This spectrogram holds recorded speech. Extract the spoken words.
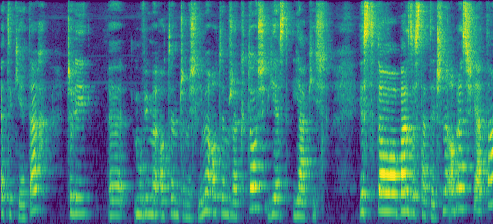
etykietach, czyli mówimy o tym, czy myślimy o tym, że ktoś jest jakiś. Jest to bardzo statyczny obraz świata,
